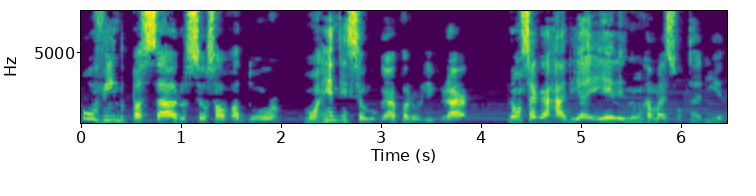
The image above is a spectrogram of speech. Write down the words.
Ouvindo passar o seu Salvador, morrendo em seu lugar para o livrar, não se agarraria a ele e nunca mais soltaria?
